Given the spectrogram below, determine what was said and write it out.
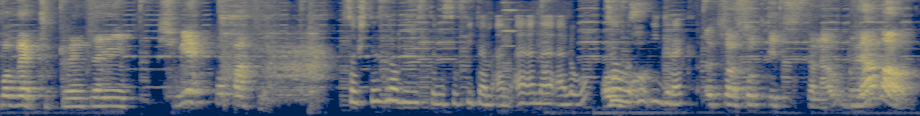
po wykręceniu śmiech popatrzy. Coś ty zrobił z tym sufitem E MENELU? Cały UY? Co, sutki ci stanęło? Brawo!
